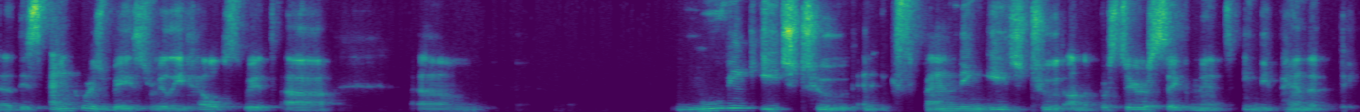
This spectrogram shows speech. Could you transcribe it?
uh, this anchorage base really helps with uh, um, moving each tooth and expanding each tooth on the posterior segment independently.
